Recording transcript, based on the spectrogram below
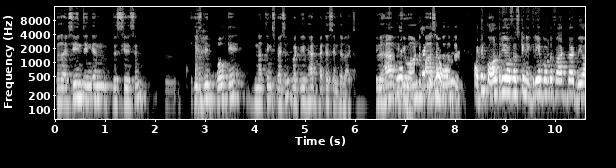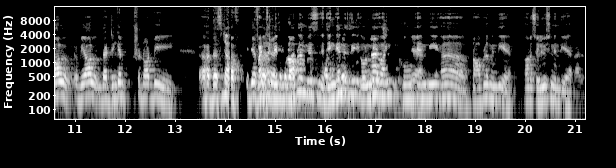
because I've seen Jhingan this season. He's been okay, nothing special, but we've had better centre backs. So you have, if you want to pass out of the I think all three of us can agree upon the fact that we all we all that Jhingan should not be uh, the staff. India's But the choice dif- centre back. problem is But Jhingan is the only Match. one who Yeah. can be a problem in the air or a solution in the air rather.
